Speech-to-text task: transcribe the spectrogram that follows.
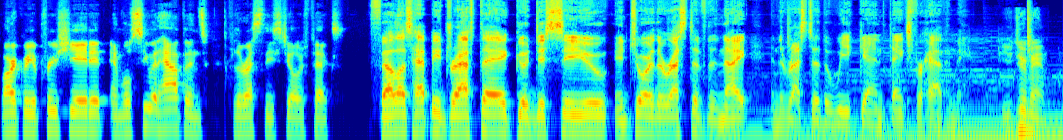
Mark, we appreciate it, and we'll see what happens for the rest of these Steelers picks. Fellas, happy draft day. Good to see you. Enjoy the rest of the night and the rest of the weekend. Thanks for having me. You too, man.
